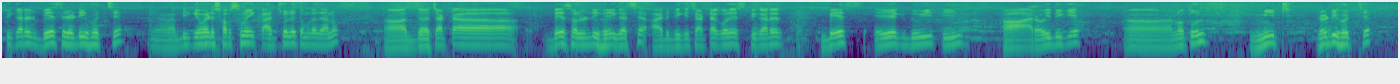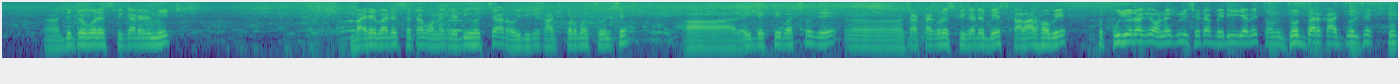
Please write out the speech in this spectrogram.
স্পিকারের বেস রেডি হচ্ছে। বি ক্যামেরায় সবসময় কাজ চলে, তোমরা জানো। চারটা বেস অলরেডি হয়ে গেছে। আর এদিকে চারটা করে স্পিকারের বেস এক, দুই, তিন, আর ওইদিকে নতুন মিট রেডি হচ্ছে। দুটো করে স্পিকারের মিট বাইরে বাইরে সেটা অনেক রেডি হচ্ছে, আর ওইদিকে কাজকর্ম চলছে। আর এই দেখতেই পাচ্ছ যে চারটা করে স্পিকারের বেশ কালার হবে। তো পুজোর আগে অনেকগুলি সেটা বেরিয়ে যাবে। তখন জোরদার কাজ চলছে, খুব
